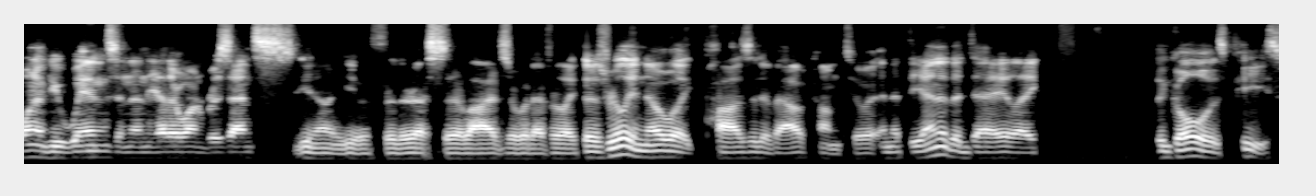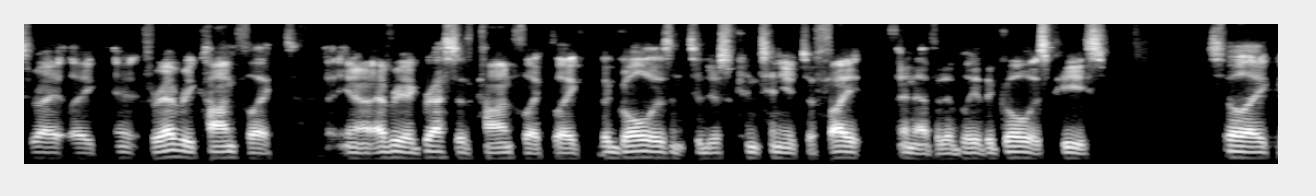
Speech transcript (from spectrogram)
one of you wins and then the other one resents, you know, you for the rest of their lives or whatever. Like there's really no like positive outcome to it. And at the end of the day, like the goal is peace, right? Like eh, for every conflict, you know every aggressive conflict like the goal isn't to just continue to fight inevitably the goal is peace so like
